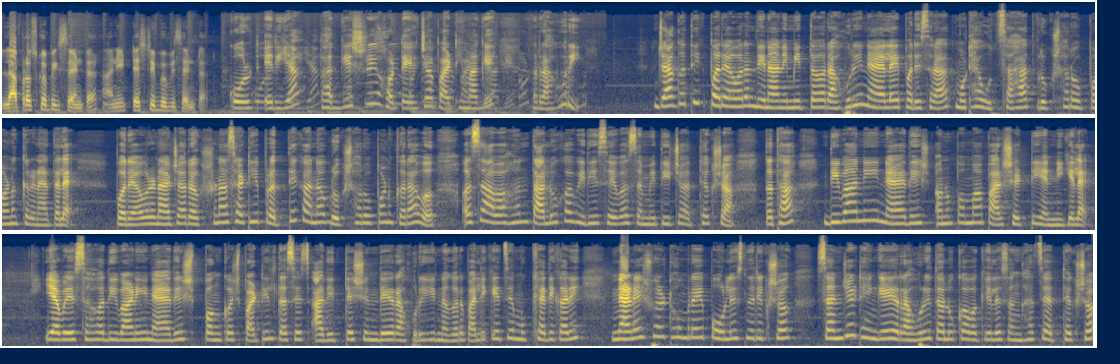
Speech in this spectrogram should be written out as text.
लॅप्रोस्कोपिक सेंटर आणि test tube baby center court area Bhagyashree हॉटेलच्या पाठीमागे राहुरी. जागतिक पर्यावरण दिनानिमित्त राहुरी न्यायालय परिसरात मोठ्या उत्साहात वृक्षारोपण करण्यात आलंय. पर्यावरणाच्या रक्षणासाठी प्रत्येकानं वृक्षारोपण करावं असं आवाहन तालुका विधी सेवा समितीच्या अध्यक्षा तथा दिवाणी न्यायाधीश अनुपमा पारशेट्टी यांनी केलंय. यावेळी सह दिवाणी न्यायाधीश पंकज पाटील तसेच आदित्य शिंदे राहुरी नगरपालिकेचे मुख्याधिकारी ज्ञानेश्वर ठोंबरे पोलीस निरीक्षक संजय ठेंगे राहुरी तालुका वकील संघाचे अध्यक्ष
